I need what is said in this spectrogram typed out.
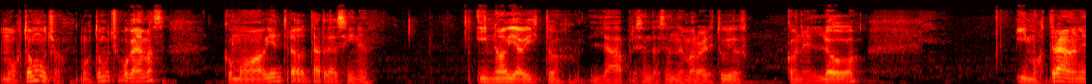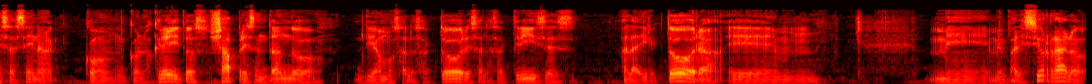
me gustó mucho, me gustó mucho porque además, como había entrado tarde al cine y no había visto la presentación de Marvel Studios con el logo, y mostraron esa escena con, los créditos, ya presentando, digamos, a los actores, a las actrices, a la directora. Em, me, pareció raro.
